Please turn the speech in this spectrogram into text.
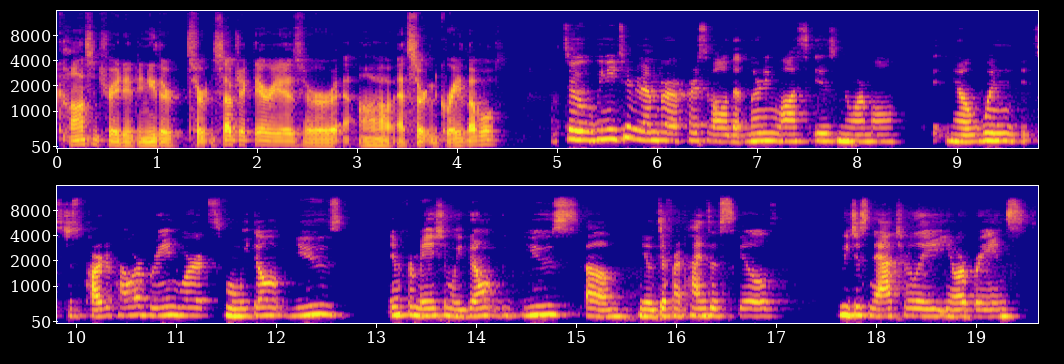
concentrated in either certain subject areas or uh, at certain grade levels? So we need to remember, first of all, that learning loss is normal. You know, when it's just part of how our brain works, when we don't use information, we don't use, um, you know, different kinds of skills, we just naturally, you know, our brains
